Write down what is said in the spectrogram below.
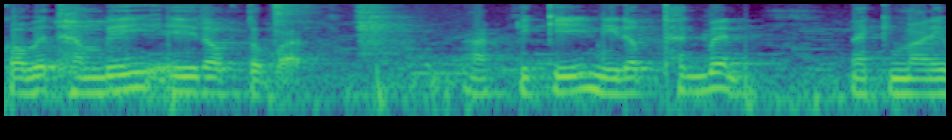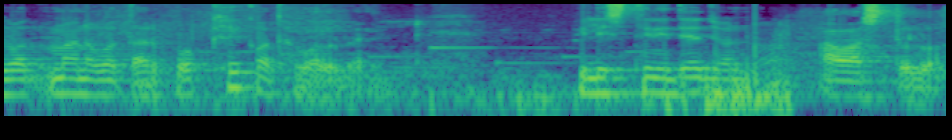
কবে থামবেই এই রক্তপাত? আপনি কি নীরব থাকবেন, নাকি মানবতার পক্ষে কথা বলবেন? ফিলিস্তিনিদের জন্য আওয়াজ তুলুন।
